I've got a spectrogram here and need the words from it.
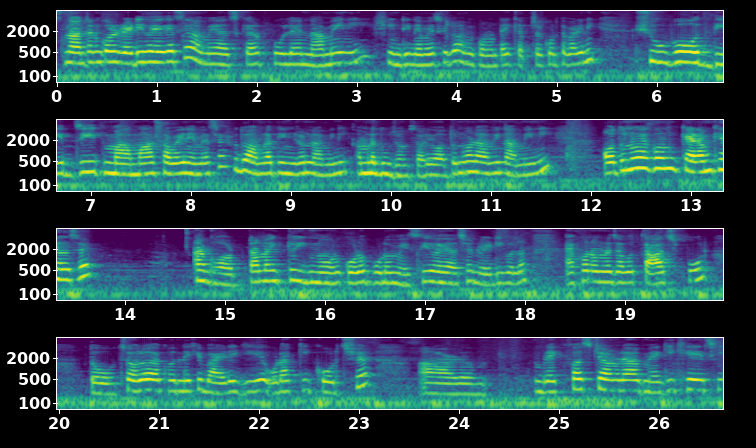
স্নান টান করে রেডি হয়ে গেছে। আমি আজকে আর পুলে নামিনি, সিনটি নেমেছিল, আমি কোনোটাই ক্যাপচার করতে পারিনি। শুভ দেবজিৎ মামা সবাই নেমেছে, শুধু আমরা তিনজন নামিনি। আমরা দুজন সরি অতনু আর আমি নামিনি। অতনু এখন ক্যারাম খেলছে। আর ঘরটা না একটু ইগনোর করো, পুরো মেসি হয়ে আছে রেডি হলাম। এখন আমরা যাব তাজপুর। তো চলো এখন দেখি বাইরে গিয়ে ওরা কি করছে। আর ব্রেকফাস্টে আমরা ম্যাগি খেয়েছি।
